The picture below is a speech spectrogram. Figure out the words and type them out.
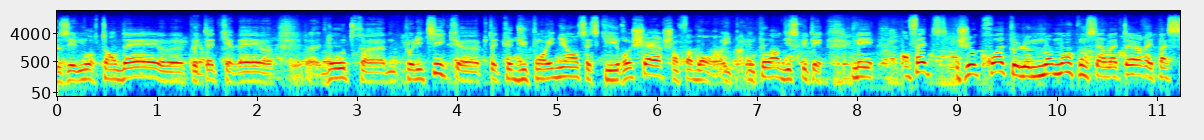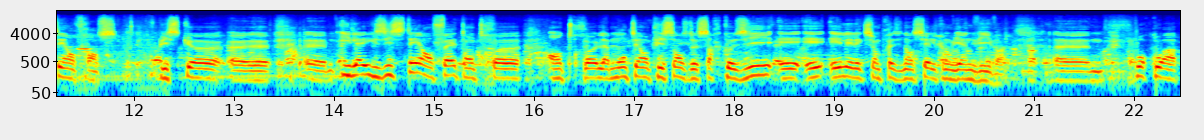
Zemmour tendait, peut-être qu'il y avait d'autres politiques, peut-être que Dupont-Aignan, c'est ce qu'il recherche. Enfin bon, on pourra en discuter. Mais en fait, je crois que le moment conservateur est passé en France, puisque euh, euh, il a existé en fait entre entre la montée en puissance de Sarkozy et, et, et l'élection présidentielle qu'on vient de vivre. Euh, pourquoi?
